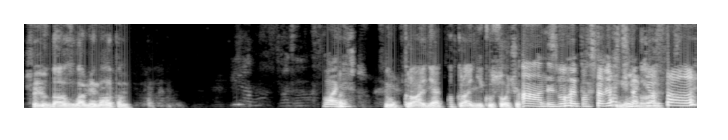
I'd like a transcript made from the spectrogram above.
Що да, з ламінатом? Ваня. Ну, крайня, крайній кусочок. А, не змогли поставляти, Ну так да. і оставили.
